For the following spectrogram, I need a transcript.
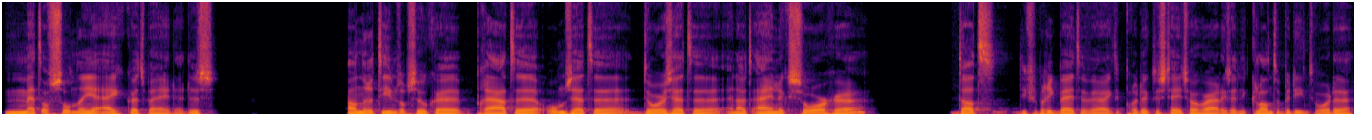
met of zonder je eigen kwetsbaarheden. Dus andere teams opzoeken, praten, omzetten, doorzetten en uiteindelijk zorgen dat die fabriek beter werkt, de producten steeds hoogwaardig zijn, die klanten bediend worden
